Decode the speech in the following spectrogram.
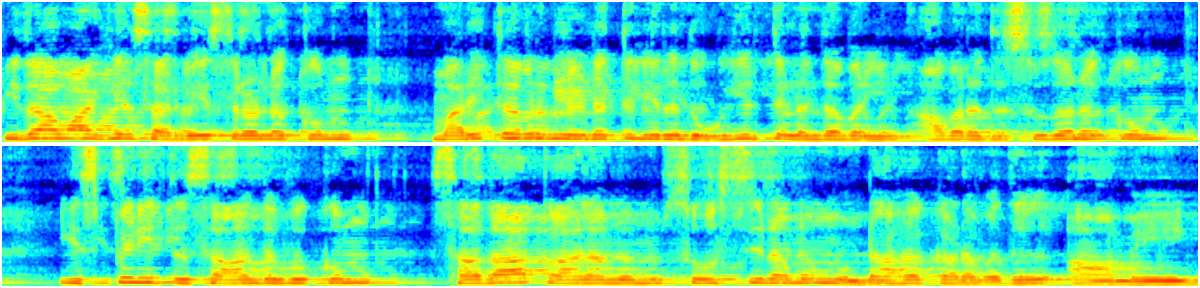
பிதாவாகிய சர்வேஸ்வரனுக்கும் மறித்தவர்களிடத்தில் இருந்து உயிர் தெழுந்தவரின் அவரது சுதனுக்கும் இஸ்பிரித்து சாந்துவுக்கும் சதா காலமும் சோஸ்திரமும் உண்டாக கடவது. ஆமேன்.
